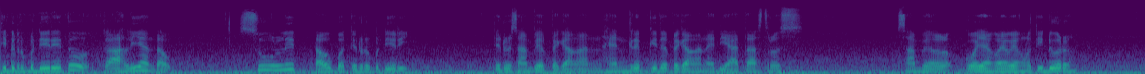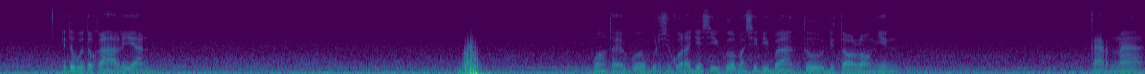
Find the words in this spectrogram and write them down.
tidur berdiri itu keahlian tau. Sulit tau buat tidur berdiri. Tidur sambil pegangan hand grip gitu pegangannya di atas terus sambil goyang-goyang lo tidur. Itu butuh keahlian. Wah tuh ya gue bersyukur aja sih gue masih dibantu ditolongin. Karena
